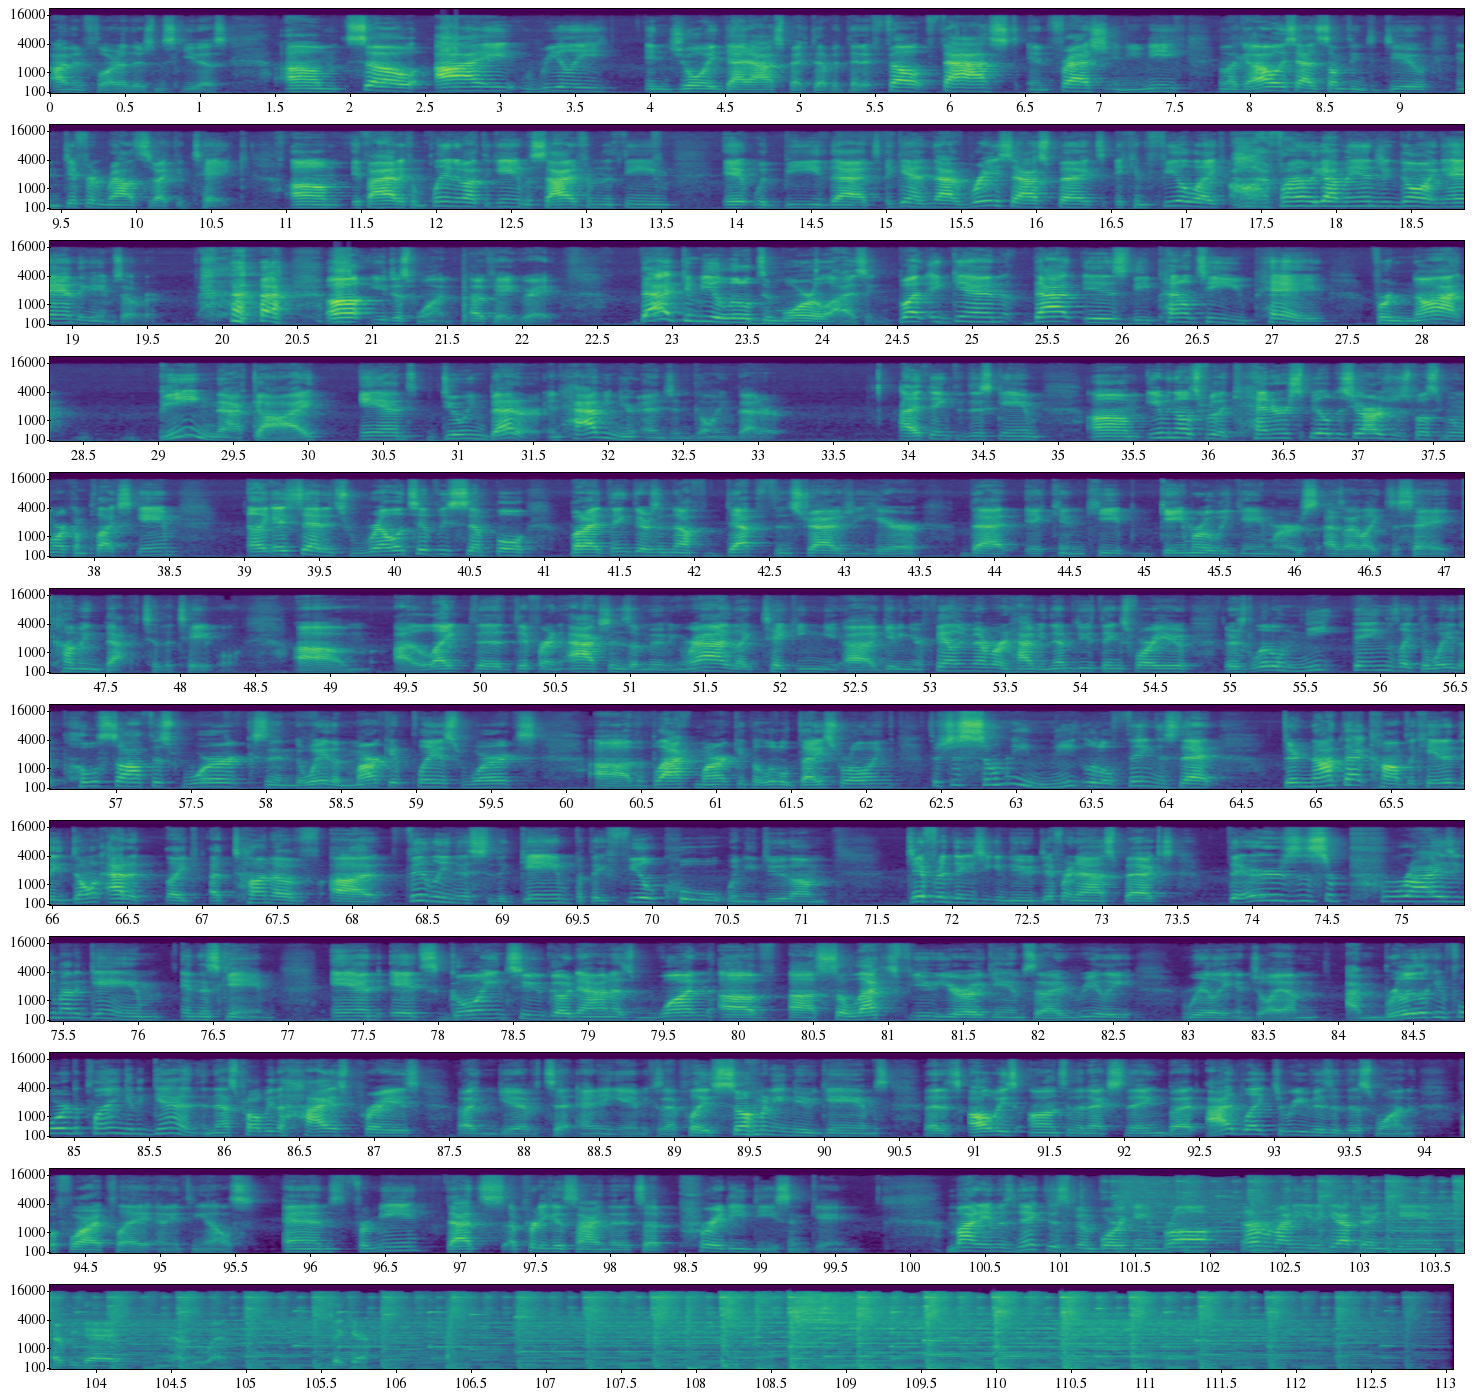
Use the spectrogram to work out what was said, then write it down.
I'm in Florida. There's mosquitoes. Um, so I really enjoyed that aspect of it. That it felt fast and fresh and unique, and like I always had something to do and different routes that I could take. Um, if I had a complaint about the game aside from the theme, it would be that again that race aspect. It can feel like oh, I finally got my engine going and the game's over. oh, you just won. Okay, great that can be a little demoralizing. But again, that is the penalty you pay for not being that guy and doing better and having your engine going better. I think that this game, um, even though it's for the Kenner Spiel des Jahres, which is supposed to be a more complex game, like I said, it's relatively simple, but I think there's enough depth and strategy here that it can keep gamerly gamers, as I like to say, coming back to the table. Um, I like the different actions of moving around, like taking, uh, giving your family member and having them do things for you. There's little neat things like the way the post office works and the way the marketplace works, uh, the black market, the little dice rolling. There's just so many neat little things that they're not that complicated. They don't add a, like a ton of uh, fiddliness to the game, but they feel cool when you do them. Different things you can do, different aspects. There's a surprising amount of game in this game, and it's going to go down as one of a select few Euro games that I really really enjoy. I'm I'm really looking forward to playing it again, and that's probably the highest praise that I can give to any game because I play so many new games that it's always on to the next thing. But I'd like to revisit this one before I play anything else. And for me, that's a pretty good sign that it's a pretty decent game. My name is Nick. This has been Board Game Brawl, and I'm reminding you to get out there and game every day in every way. Take care.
